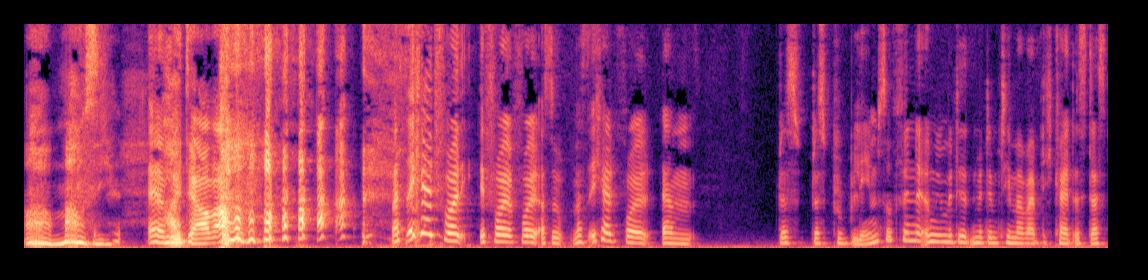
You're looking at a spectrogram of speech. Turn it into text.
oh, Mausi. Ähm, Heute aber. Was ich halt voll, voll, voll, also was ich halt voll ähm, das, das Problem so finde irgendwie mit, mit dem Thema Weiblichkeit ist, dass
